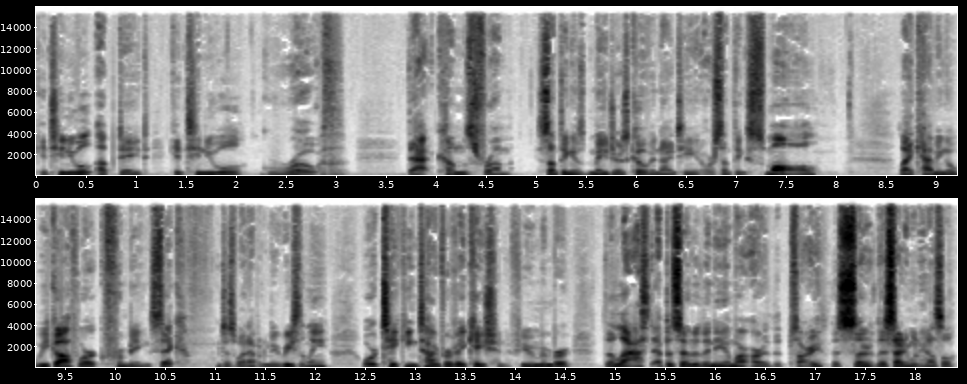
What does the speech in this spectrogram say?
continual update, continual growth. That comes from something as major as COVID 19 or something small, like having a week off work from being sick, which is what happened to me recently, or taking time for vacation. If you remember the last episode of the Neo Mar- or the sorry, the the Saturday Morning Hustle,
